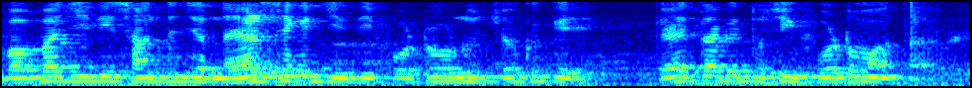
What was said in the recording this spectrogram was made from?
ਬਾਬਾ ਜੀ ਦੀ ਸੰਤ ਜਰਨੈਲ ਸਿੰਘ ਜੀ ਦੀ ਫੋਟੋ ਨੂੰ ਚੁੱਕ ਕੇ ਕਹਿਤਾ ਕਿ ਤੁਸੀਂ ਫੋਟੋਆਂ ਉਤਾਰ ਰਹੇ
